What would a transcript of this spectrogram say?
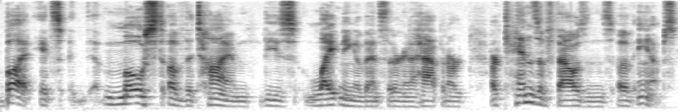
But it's most of the time these lightning events that are going to happen are, are tens of thousands of amps.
